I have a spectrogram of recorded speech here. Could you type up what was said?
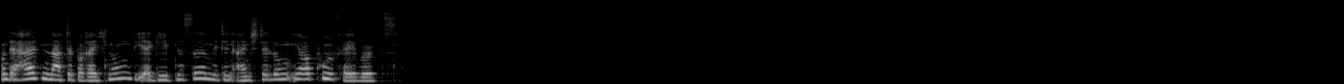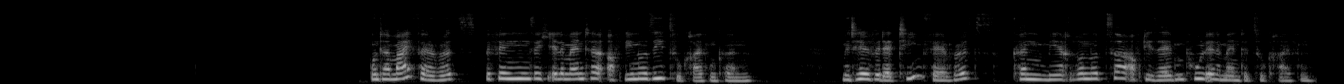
und erhalten nach der Berechnung die Ergebnisse mit den Einstellungen Ihrer Pool-Favorites. Unter My Favorites befinden sich Elemente, auf die nur Sie zugreifen können. Mithilfe der Team Favorites können mehrere Nutzer auf dieselben Pool-Elemente zugreifen.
